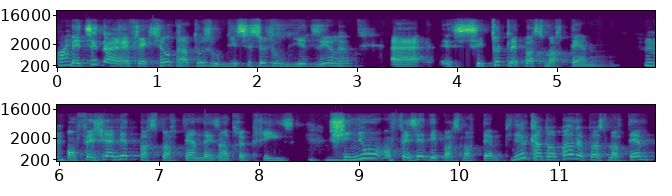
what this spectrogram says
Ouais. Ben, tu sais, dans la réflexion, tantôt, j'ai oublié, c'est ça j'ai oublié de dire, là, euh, c'est toutes les post-mortem. Hmm. On ne fait jamais de post-mortem dans les entreprises. Chez nous, on faisait des post-mortem. Puis là, quand on parle de post-mortem,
